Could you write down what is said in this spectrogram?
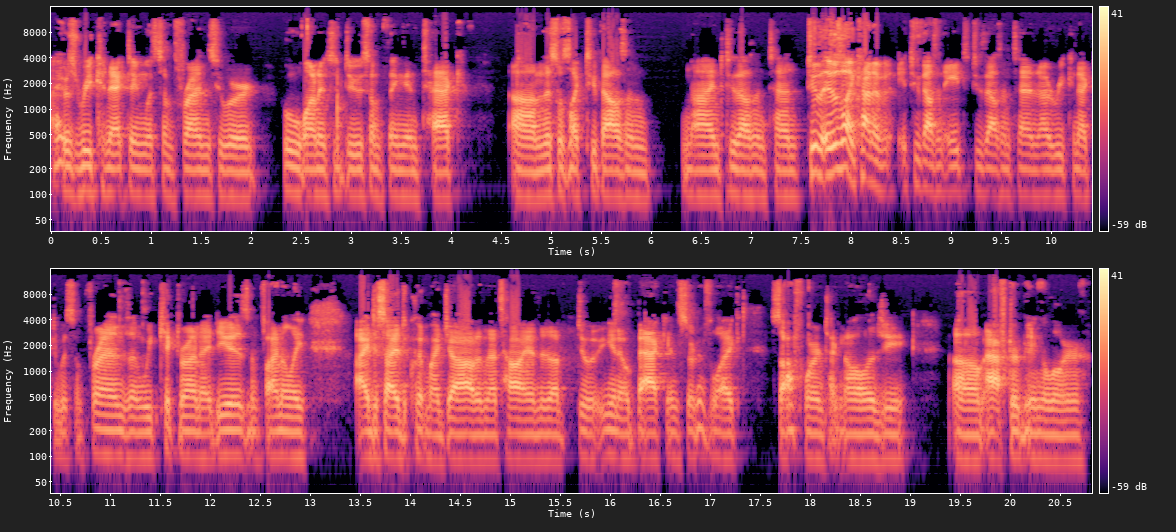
I was reconnecting with some friends who were who wanted to do something in tech um, this was like 2009, 2010. It was like kind of 2008 to 2010. I reconnected with some friends and we kicked around ideas. And finally, I decided to quit my job. And that's how I ended up doing, you know, back in sort of like software and technology um, after being a lawyer.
